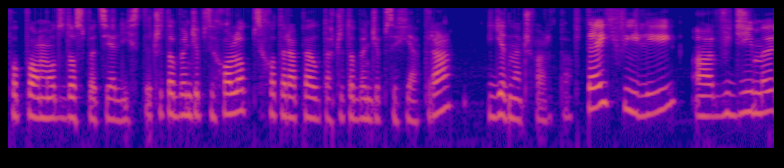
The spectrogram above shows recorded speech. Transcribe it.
po pomoc do specjalisty. Czy to będzie psycholog, psychoterapeuta, czy to będzie psychiatra? Jedna czwarta. W tej chwili a, widzimy,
